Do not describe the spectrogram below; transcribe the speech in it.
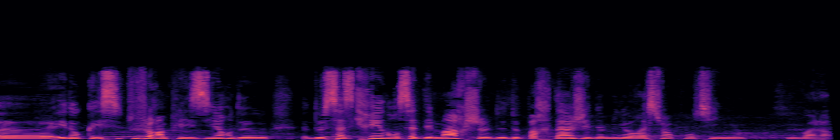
Euh, et donc c'est toujours un plaisir de, de s'inscrire dans cette démarche de, de partage et d'amélioration continue. Voilà.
